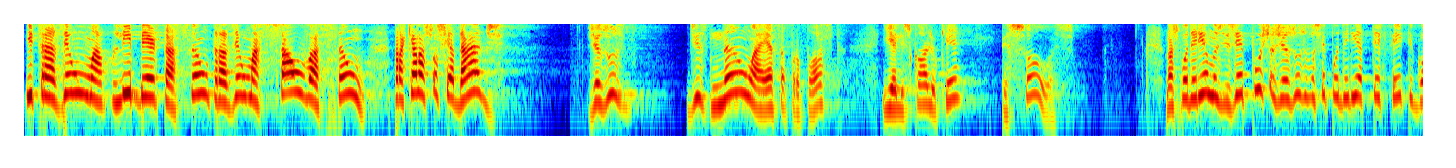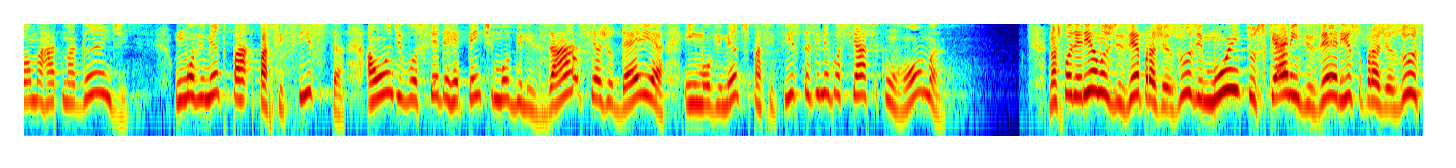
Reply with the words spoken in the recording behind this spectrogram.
E trazer uma libertação, trazer uma salvação para aquela sociedade? Jesus diz não a essa proposta e ele escolhe o quê? Pessoas. Nós poderíamos dizer, puxa, Jesus, você poderia ter feito igual Mahatma Gandhi, um movimento pa pacifista, aonde você de repente mobilizasse a Judéia em movimentos pacifistas e negociasse com Roma. Nós poderíamos dizer para Jesus, e muitos querem dizer isso para Jesus:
